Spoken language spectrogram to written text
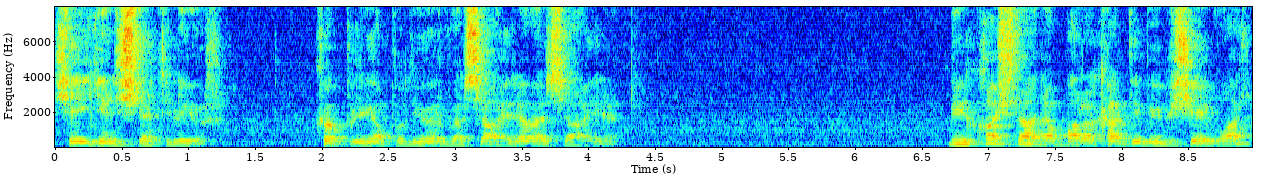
şey genişletiliyor. Köprü yapılıyor vesaire vesaire. Birkaç tane baraka gibi bir şey var.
